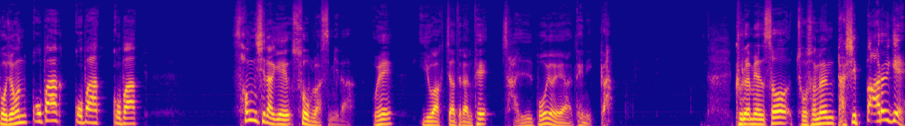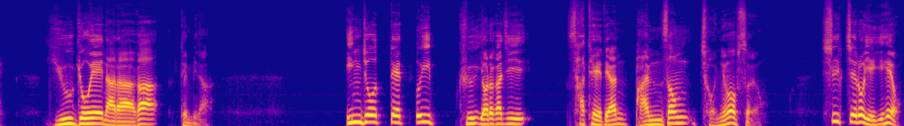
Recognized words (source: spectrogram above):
효정은 꼬박꼬박꼬박 성실하게 수업을 받습니다. 왜? 유학자들한테 잘 보여야 되니까. 그러면서 조선은 다시 빠르게 유교의 나라가 됩니다. 인조 때의 그 여러 가지 사태에 대한 반성 전혀 없어요. 실제로 얘기해요.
